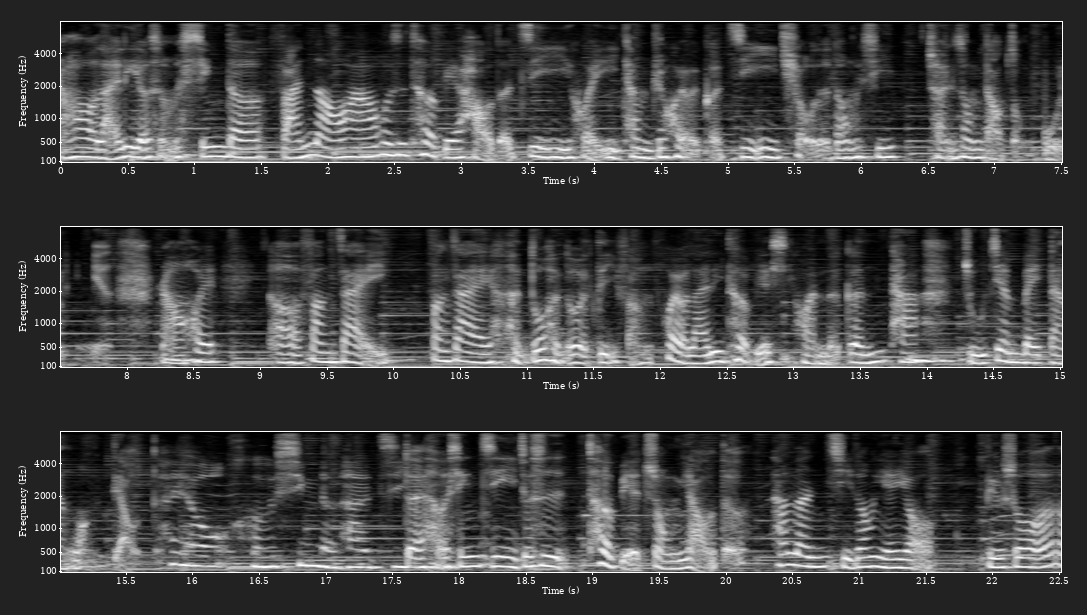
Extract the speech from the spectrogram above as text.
然后莱利有什么新的烦恼啊，或是特别好的记忆回忆，他们就会有一个记忆球的东西传送到总部里面，然后会呃放在。放在很多很多的地方，会有莱利特别喜欢的，跟他逐渐被淡忘掉的，还有核心的他的记忆。对，核心记忆就是特别重要的。他们其中也有，比如说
